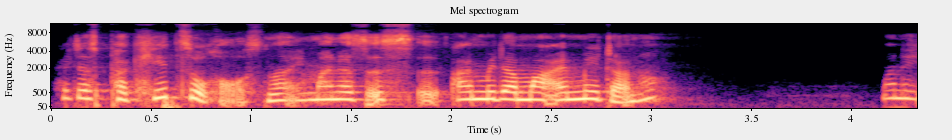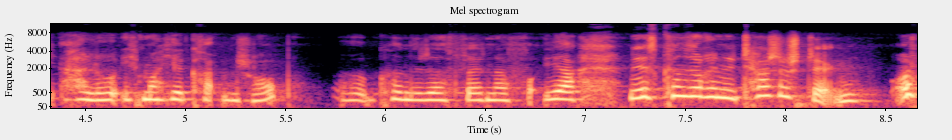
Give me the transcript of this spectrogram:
Hält das Paket so raus, ne? Ich meine, das ist ein Meter mal ein Meter, ne? Ich, hallo, ich mache hier gerade einen Job. Also können Sie das vielleicht nach. Ja, nee, das können Sie auch in die Tasche stecken. das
